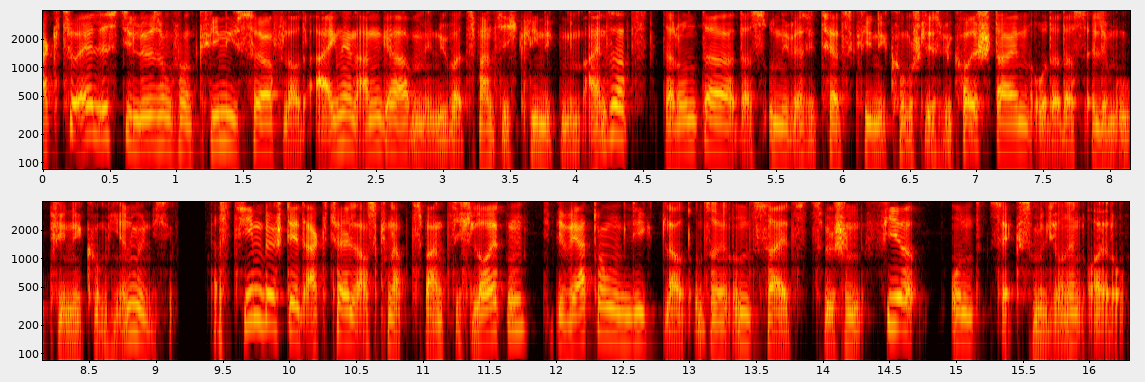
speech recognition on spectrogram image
Aktuell ist die Lösung von CliniSurf laut eigenen Angaben in über 20 Kliniken im Einsatz, darunter das Universitätsklinikum Schleswig-Holstein oder das LMU-Klinikum hier in München. Das Team besteht aktuell aus knapp 20 Leuten. Die Bewertung liegt laut unseren Insights zwischen 4 und 6 Millionen Euro.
